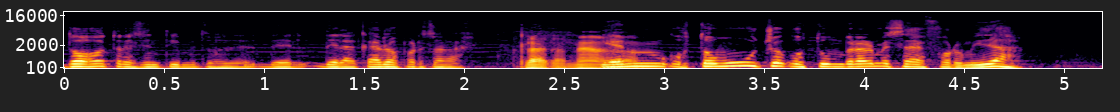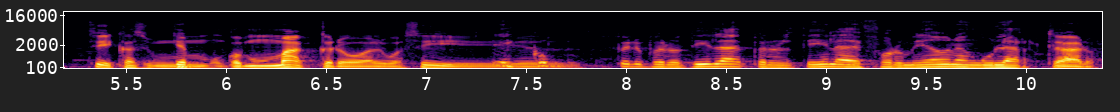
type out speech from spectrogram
2 o 3 centímetros de, de- de la cara de los personajes. Claro, nada. Y a mí me costó mucho acostumbrarme a esa deformidad. Sí, es casi un, Que- como un macro o algo así. El- pero, pero, tiene la, pero tiene la deformidad de un angular. claro,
